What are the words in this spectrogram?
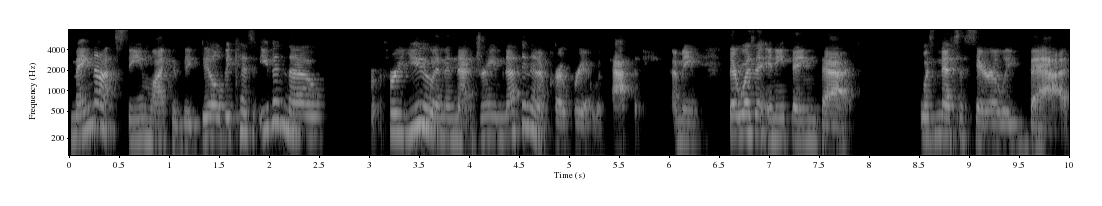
may not seem like a big deal? Because even though for, for you and in that dream nothing inappropriate was happening. I mean there wasn't anything that was necessarily bad.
